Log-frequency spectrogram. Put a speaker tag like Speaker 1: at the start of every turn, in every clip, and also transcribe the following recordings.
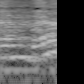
Speaker 1: And they're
